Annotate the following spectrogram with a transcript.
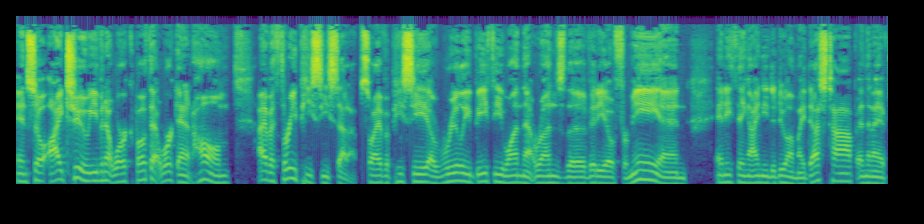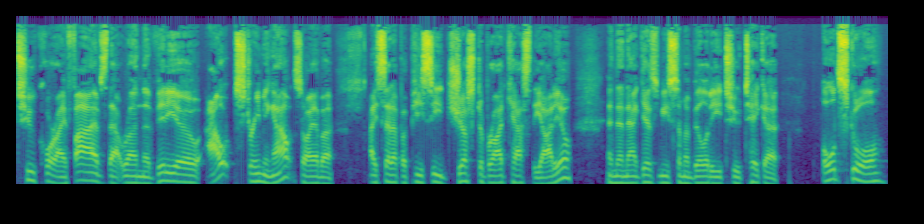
And so I too, even at work, both at work and at home, I have a three PC setup. So I have a PC, a really beefy one that runs the video for me and anything I need to do on my desktop. And then I have two Core i5s that run the video out, streaming out. So I have a, I set up a PC just to broadcast the audio. And then that gives me some ability to take a old school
